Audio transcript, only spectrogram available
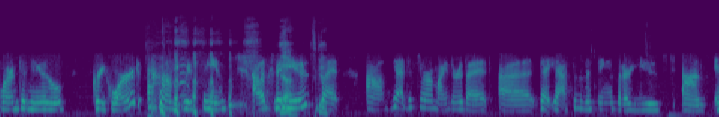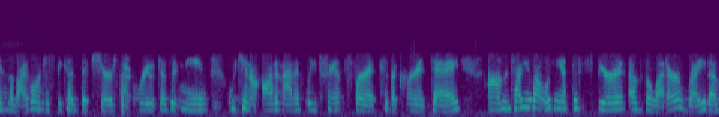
learned a new Greek word. Um, we've seen how it's been Yeah, used, it's but um, yeah, just a reminder that uh, that yeah, some of the things that are used um, in the Bible, and just because it shares that root doesn't mean we can automatically transfer it to the current day. Um, and talking about looking at the spirit of the letter, right, of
